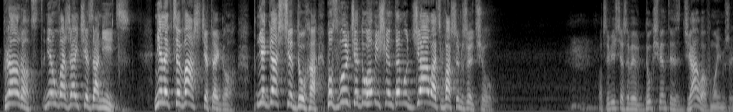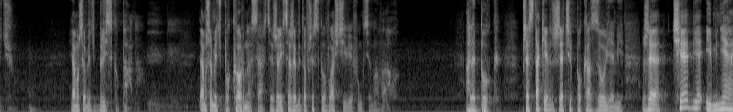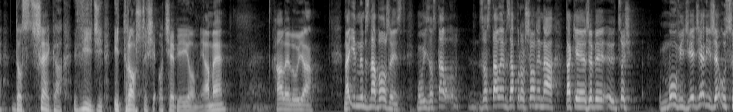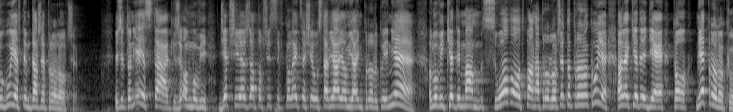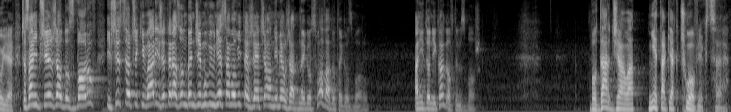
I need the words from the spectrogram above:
Proroctw, nie uważajcie za nic. Nie lekceważcie tego. Nie gaście ducha. Pozwólcie Duchowi Świętemu działać w waszym życiu. Oczywiście, żeby Duch Święty działał w moim życiu, ja muszę być blisko Pana. Ja muszę mieć pokorne serce, jeżeli chcę, żeby to wszystko właściwie funkcjonowało. Ale Bóg przez takie rzeczy pokazuje mi, że Ciebie i mnie dostrzega, widzi i troszczy się o Ciebie i o mnie. Amen. Halleluja. Na innym z nabożeństw mówi, został, zostałem zaproszony na takie, żeby y, coś mówić. Wiedzieli, że usługuję w tym darze proroczym. Wiecie, to nie jest tak, że on mówi, gdzie przyjeżdżam, to wszyscy w kolejce się ustawiają, ja im prorokuję. Nie. On mówi, kiedy mam słowo od Pana prorocze, to prorokuję, ale kiedy nie, to nie prorokuję. Czasami przyjeżdżał do zborów i wszyscy oczekiwali, że teraz on będzie mówił niesamowite rzeczy, a on nie miał żadnego słowa do tego zboru. Ani do nikogo w tym zborze. Bo dar działa nie tak, jak człowiek chce,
